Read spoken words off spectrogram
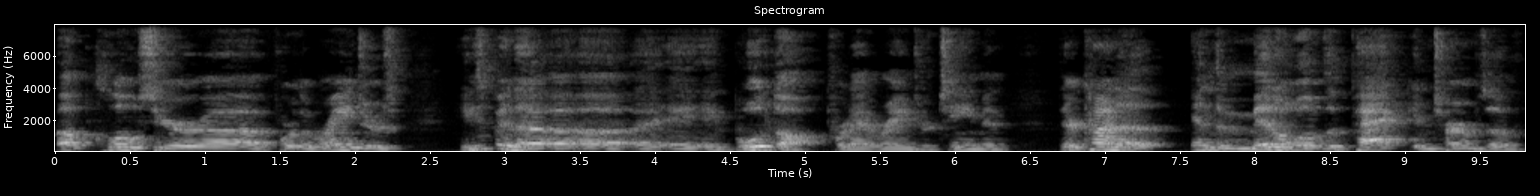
up close here uh, for the Rangers. He's been a, a, a, a bulldog for that Ranger team, and they're kind of in the middle of the pack in terms of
